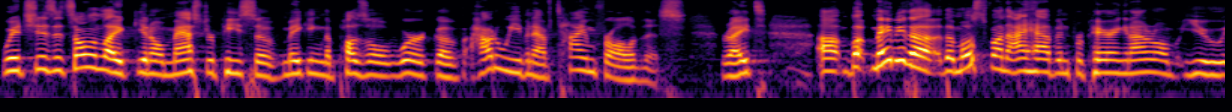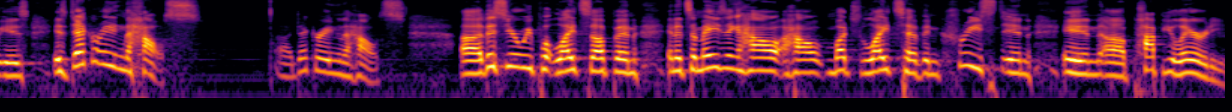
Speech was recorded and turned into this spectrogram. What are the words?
which is its own, like, you know, masterpiece of making the puzzle work of how do we even have time for all of this, right? Uh, but maybe the, the most fun I have in preparing, and I don't know you, is, is decorating the house. Uh, decorating the house. Uh, this year we put lights up, and, and it's amazing how, how much lights have increased in, in uh, popularity.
